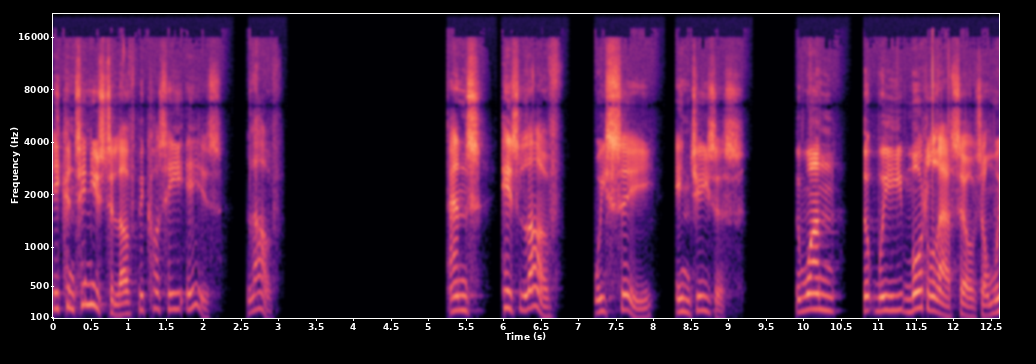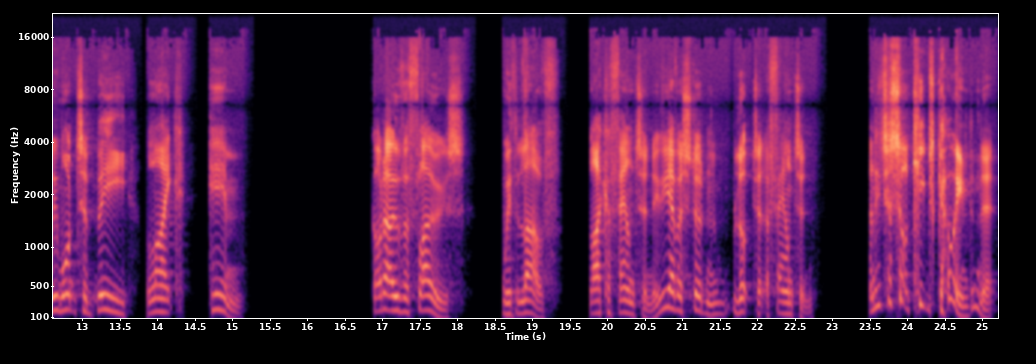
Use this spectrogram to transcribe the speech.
He continues to love because he is love. And his love we see in Jesus, the one that we model ourselves on. We want to be like him. God overflows with love like a fountain. Have you ever stood and looked at a fountain? And it just sort of keeps going, doesn't it?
